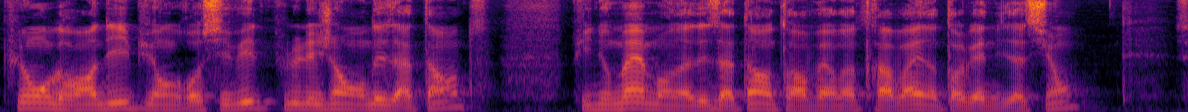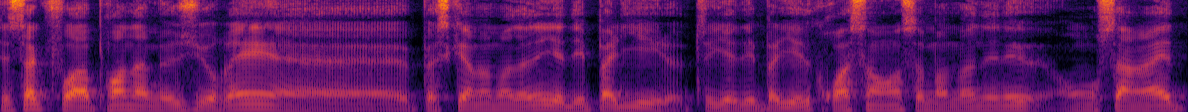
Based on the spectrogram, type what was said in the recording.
plus on grandit, plus on grossit vite, plus les gens ont des attentes. Puis nous-mêmes, on a des attentes envers notre travail, notre organisation. C'est ça qu'il faut apprendre à mesurer, euh, parce qu'à un moment donné, il y a des paliers. Là. Il y a des paliers de croissance. À un moment donné, on s'arrête,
